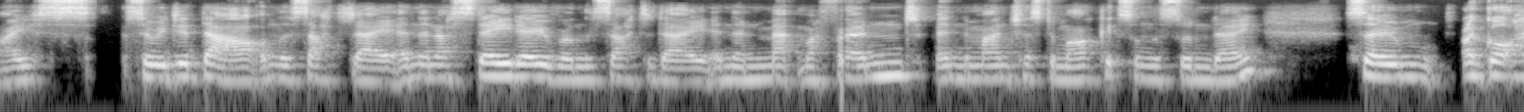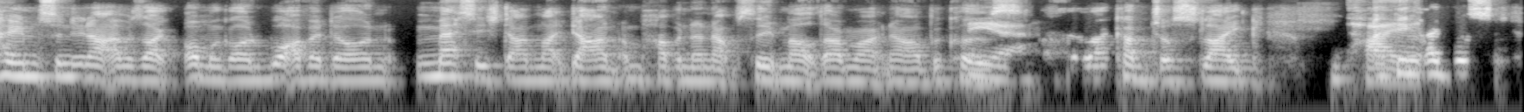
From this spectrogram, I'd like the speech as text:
nice. So we did that on the Saturday and then I stayed over on the Saturday and then met my friend in the Manchester markets on the Sunday. So I got home Sunday night I was like, "Oh my God, what have I done?" Message Dan like, "Dan, I'm having an absolute meltdown right now because Yeah. I feel like I'm just like I think. I just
